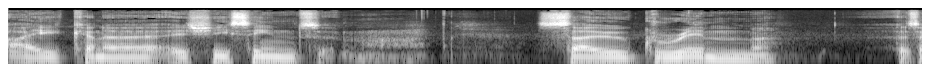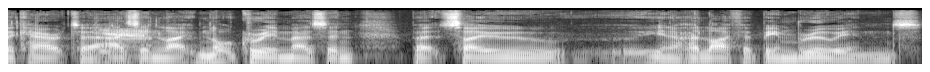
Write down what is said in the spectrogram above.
I kind of she seemed so grim as a character, yeah. as in like not grim as in, but so you know her life had been ruined.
